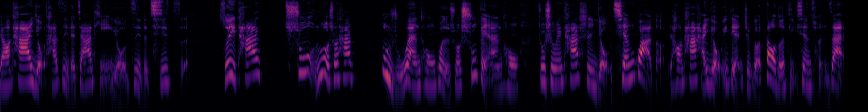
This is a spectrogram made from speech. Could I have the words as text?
然后他有他自己的家庭，有自己的妻子，所以他输。如果说他不如安通，或者说输给安通，就是因为他是有牵挂的，然后他还有一点这个道德底线存在。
